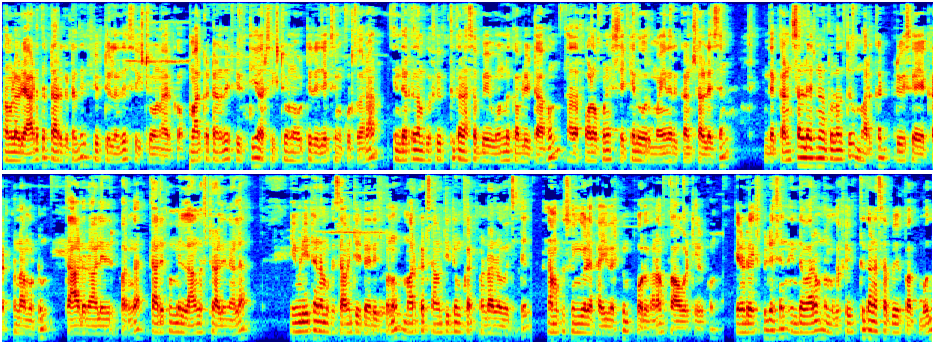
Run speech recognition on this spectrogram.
நம்மளுடைய அடுத்த டார்கெட் வந்து ஃபிஃப்டிலேருந்து சிக்ஸ்டி ஒன் இருக்கும். மார்க்கெட் ஆனது ஃபிஃப்டி ஆர் சிக்ஸ்டி ஒன் ஒட்டி ரிஜெக்ஷன் கொடுத்தோன்னா இந்த இடத்துல நமக்கு ஃபிஃப்த்துக்கான சபை ஒன்று கம்ப்ளீட் ஆகும். அதை ஃபாலோ பண்ணி செகண்ட் ஒரு மைனர் கன்சல்டேஷன் இந்த கன்சல்டேஷனை தொடர்ந்து மார்க்கெட் ப்ரீவியஸ் கட் பண்ணால் மட்டும் தேர்டு ராலி எதிர்ப்பாருங்க தேர்ட் எப்பவுமே லாங்கஸ்ட் ராலினால இமீடியட்டாக நமக்கு செவன்டி எயிட் ரீச் பண்ணும். மார்க்கெட் செவன்டி டூ கட் பண்ணுற பட்சத்தில் நமக்கு ஸ்விங்கோட ஹை வரைக்கும் போகிறதுக்கான ப்ராபர்ட்டி இருக்கும். என்னோட எக்ஸ்பெக்டேஷன் இந்த வாரம் நமக்கு ஃபிஃப்த்துக்கான சப்வே பார்க்கும்போது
